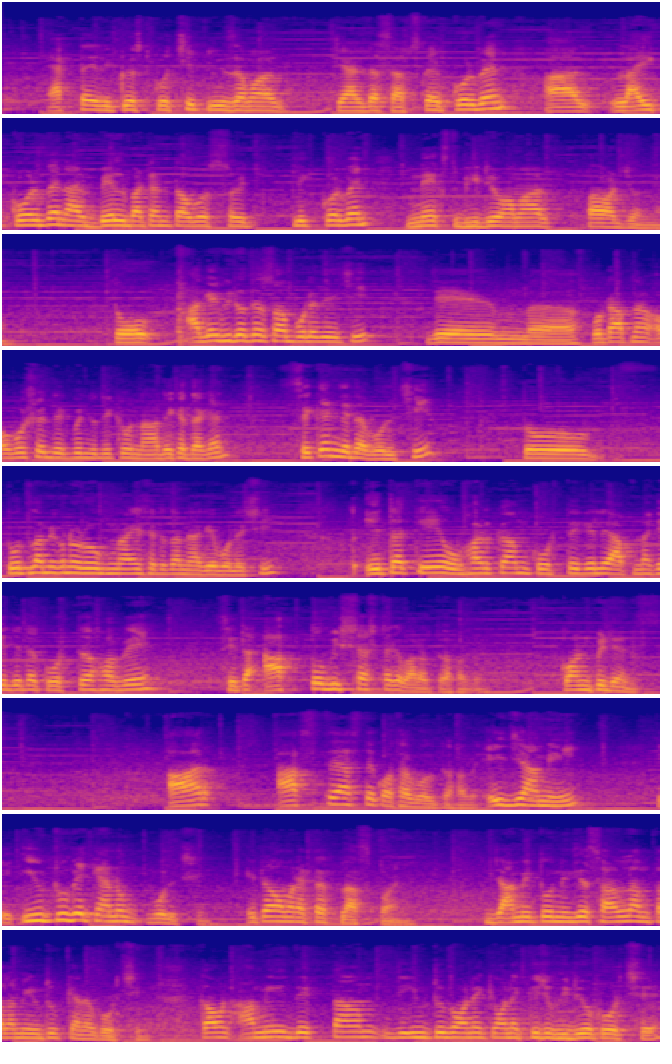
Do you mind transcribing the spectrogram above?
একটাই রিকোয়েস্ট করছি প্লিজ আমার চ্যানেলটা সাবস্ক্রাইব করবেন আর লাইক করবেন আর বেল বাটনটা অবশ্যই ক্লিক করবেন নেক্সট ভিডিও আমার পাওয়ার জন্য। তো আগের ভিডিওতে সব বলে দিয়েছি যে ওটা আপনার অবশ্যই দেখবেন যদি কেউ না দেখে থাকেন। সেকেন্ড যেটা বলছি, তো তোতলামি কোনো রোগ নয় সেটা তো আমি আগে বলেছি। তো এটাকে ওভারকাম করতে গেলে আপনাকে যেটা করতে হবে, সেটা আত্মবিশ্বাসটাকে বাড়াতে হবে। কনফিডেন্স আর আস্তে আস্তে কথা বলতে হবে। এই যে আমি ইউটিউবে কেন বলছি? এটাও আমার একটা প্লাস পয়েন্ট যে আমি তো নিজে সারলাম তাহলে আমি ইউটিউব কেন করছি? কারণ আমি দেখতাম যে ইউটিউবে অনেকে অনেক কিছু ভিডিও করছে।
